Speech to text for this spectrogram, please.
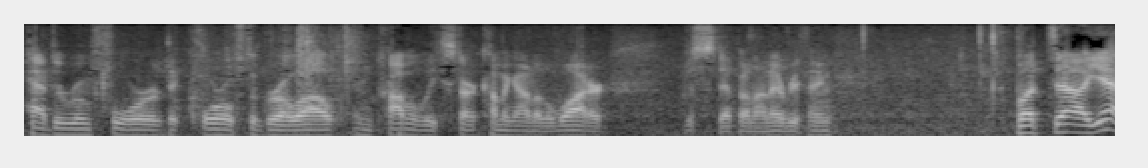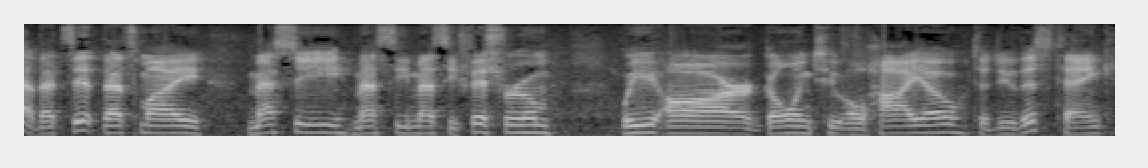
have the room for the corals to grow out and probably start coming out of the water. Just stepping on everything. But uh, yeah, that's it. That's my messy, messy, messy fish room. We are going to Ohio to do this tank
